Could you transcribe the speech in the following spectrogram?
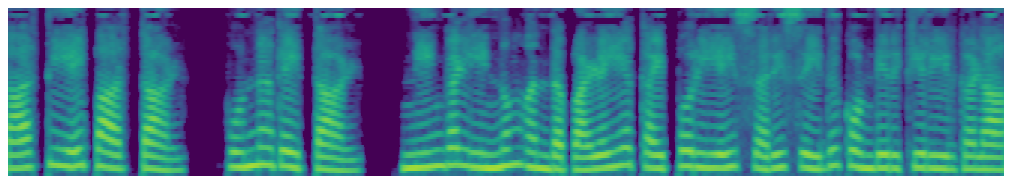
கார்த்தியை பார்த்தாள் புன்னகைத்தாள். நீங்கள் இன்னும் அந்த பழைய கைப்பொறியை சரி செய்து கொண்டிருக்கிறீர்களா?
